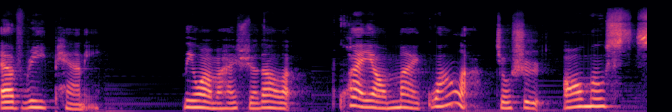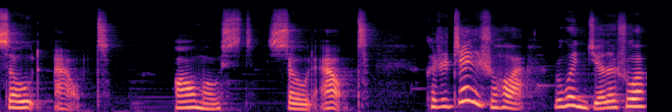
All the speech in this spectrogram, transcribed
every penny。另外，我们还学到了快要卖光了，就是 almost sold out，almost sold out。可是这个时候啊，如果你觉得说，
